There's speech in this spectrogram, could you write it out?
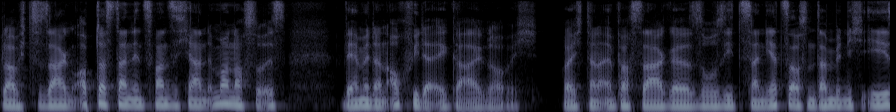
glaube ich, zu sagen. Ob das dann in 20 Jahren immer noch so ist, wäre mir dann auch wieder egal, glaube ich. Weil ich dann einfach sage, so sieht es dann jetzt aus und dann bin ich eh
